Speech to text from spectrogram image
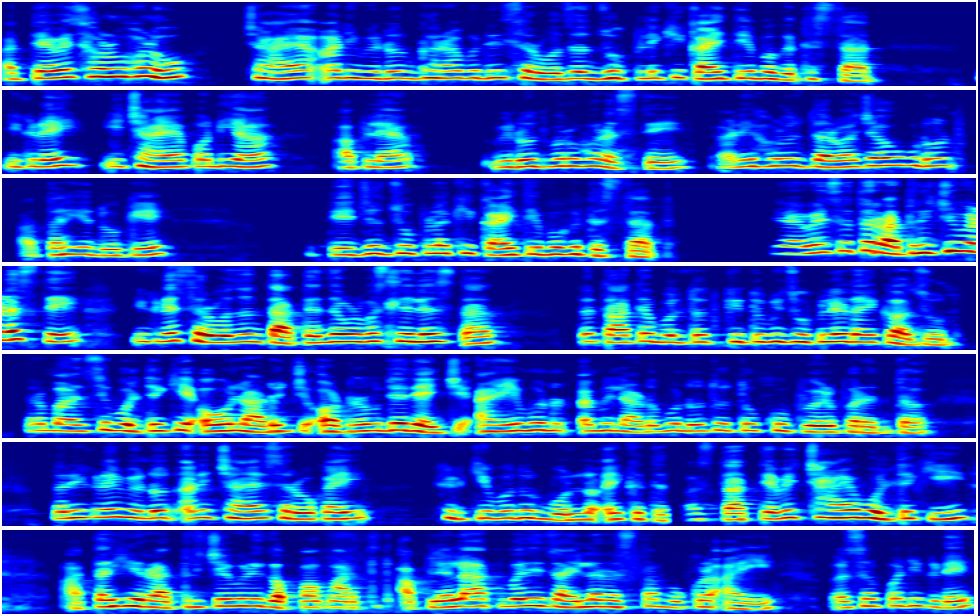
आणि त्यावेळेस हळूहळू छाया आणि विनोद घरामधील सर्वजण झोपले की काय ते बघत असतात. इकडे ही छाया पण या आपल्या विनोदबरोबर असते. आणि हळूच दरवाजा उघडून आता हे दोघे तेजस झोपला की काय ते बघत असतात. त्यावेळेस आता रात्रीची वेळ असते. इकडे सर्वजण तात्यांजवळ बसलेले असतात. तर तात्या बोलतात की तुम्ही झोपले नाही का अजून? तर मानसी बोलते की अहो लाडूची ऑर्डर उद्या द्यायची आहे म्हणून आम्ही लाडू बनवत होतो खूप वेळपर्यंत. तर इकडे विनोद आणि छाया सर्व काही खिडकीमधून बोलणं ऐकत असतात. त्यावेळी छाया बोलते की आता ही रात्रीच्या वेळी गप्पा मारतात. आपल्याला आतमध्ये जायला रस्ता मोकळा आहे. असं पण इकडे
